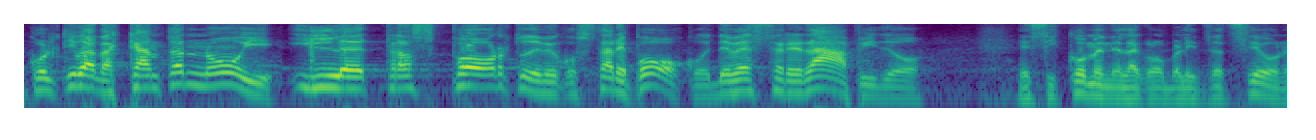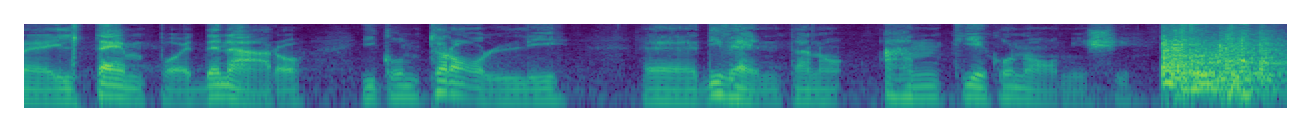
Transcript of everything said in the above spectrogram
coltivate accanto a noi, il trasporto deve costare poco e deve essere rapido. E siccome nella globalizzazione il tempo è denaro, i controlli eh, diventano antieconomici.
